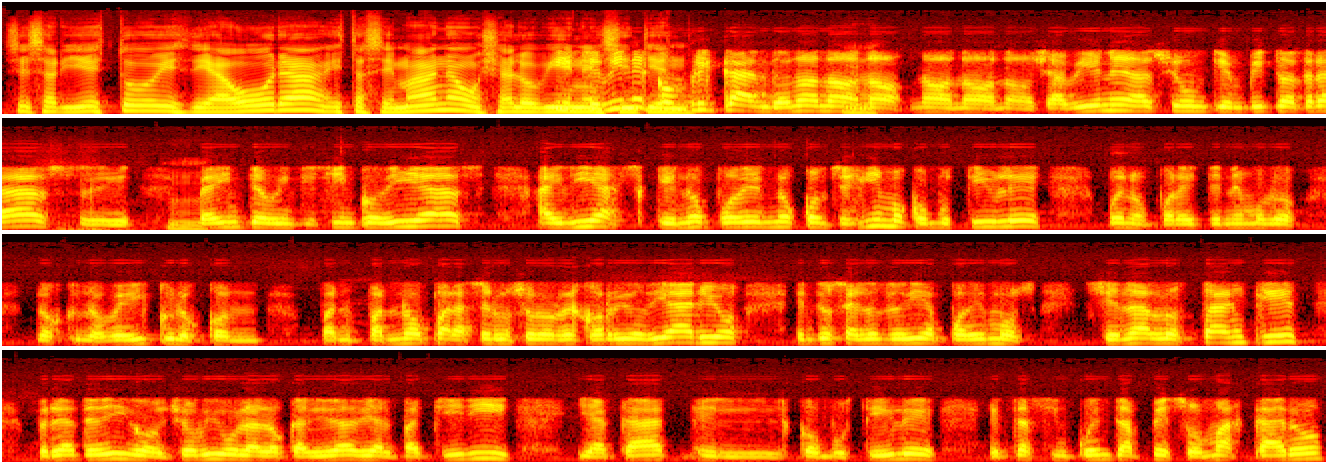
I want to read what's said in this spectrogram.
César, ¿y esto es de ahora, esta semana, o ya lo vienen y se viene sintiendo? complicando, no, no, no, no, no, no, ya viene hace un tiempito atrás, eh, 20 o 25 días, hay días que no podemos, no conseguimos combustible, bueno, por ahí tenemos los, los, los vehículos con para, para, no para hacer un solo recorrido diario, entonces al otro día podemos llenar los tanques, pero ya te digo, yo vivo en la localidad de Alpachiri y acá el combustible está 50 pesos más caro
